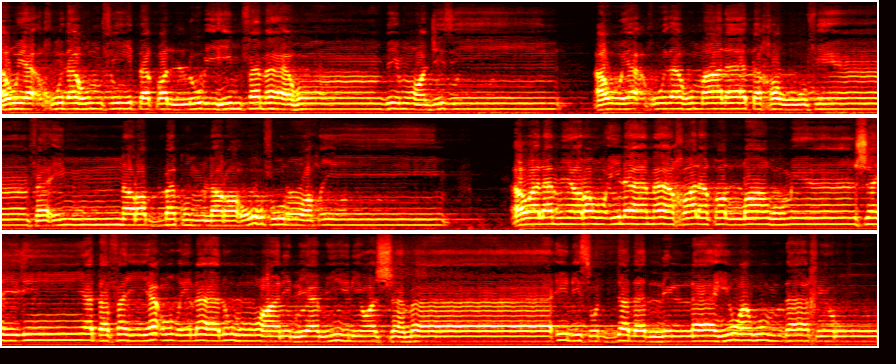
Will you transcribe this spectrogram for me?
أَوْ يَأْخُذَهُمْ فِي تَقَلُّبِهِمْ فَمَا هُم بِمُعْجِزِينَ أَوْ يَأْخُذَهُمْ عَلَىٰ تَخَوُّفٍ فَإِنَّ رَبَّكُمْ لَرَءُوفٌ رَّحِيمٌ أَوَلَمْ يَرَوْا إِلَىٰ مَا خَلَقَ اللَّهُ مِن شَيْءٍ يَتَفَيَّأُ ظِلَالُهُ عَنِ الْيَمِينِ وَالشَّمَائِلِ سُجَّدًا لِّلَّهِ وَهُمْ دَاخِرُونَ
